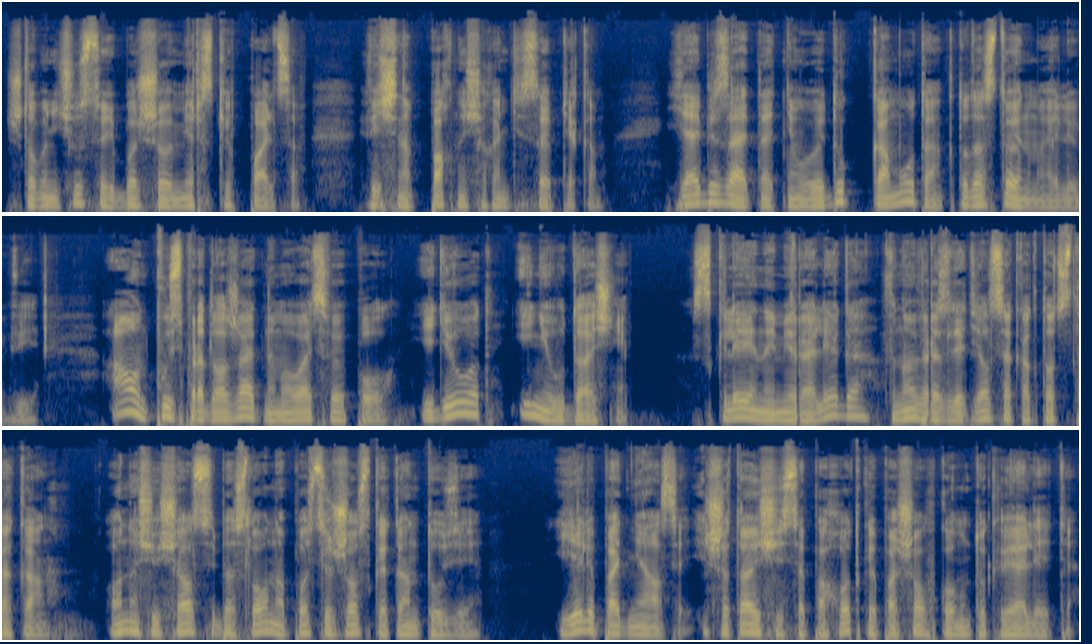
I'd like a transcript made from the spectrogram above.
чтобы не чувствовать больше его мерзких пальцев, вечно пахнущих антисептиком. Я обязательно от него уйду к кому-то, кто достоин моей любви. А он пусть продолжает намывать свой пол. Идиот и неудачник. Склеенный мир Олега вновь разлетелся, как тот стакан. Он ощущал себя словно после жесткой контузии. Еле поднялся и шатающейся походкой пошел в комнату к Виолетте.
